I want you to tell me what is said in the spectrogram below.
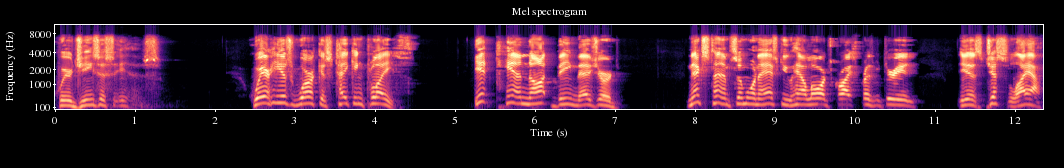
Where Jesus is, where his work is taking place, it cannot be measured. Next time someone asks you how large Christ Presbyterian is, just laugh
